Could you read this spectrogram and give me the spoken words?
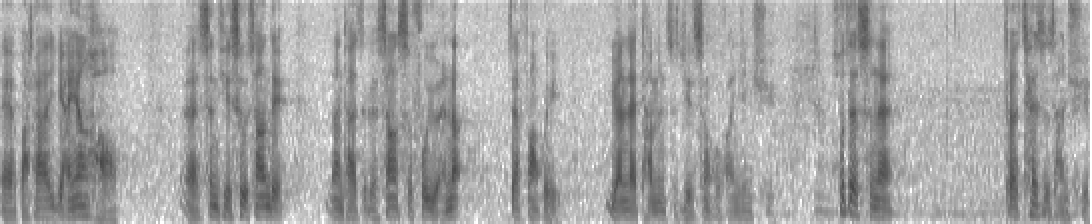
呃，把它养养好，呃，身体受伤的，让它这个伤势复原了，再放回原来他们自己生活环境去，或者是呢，到菜市场去，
